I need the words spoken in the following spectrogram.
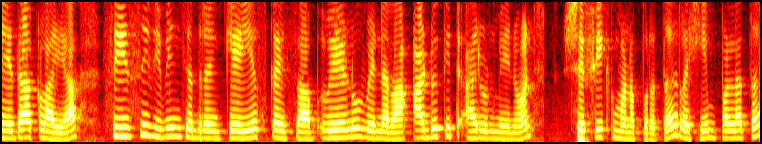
നേതാക്കളായ C C Vipin Chandran K S Kaisab Venu Vennara advocate Arun Menon Shefeeq Manappurath Raheem Pallath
